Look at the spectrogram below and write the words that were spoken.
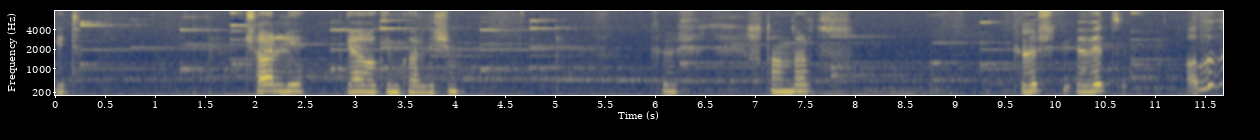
Git. Charlie gel bakayım kardeşim. Köşk standart Köşk evet. Ananı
